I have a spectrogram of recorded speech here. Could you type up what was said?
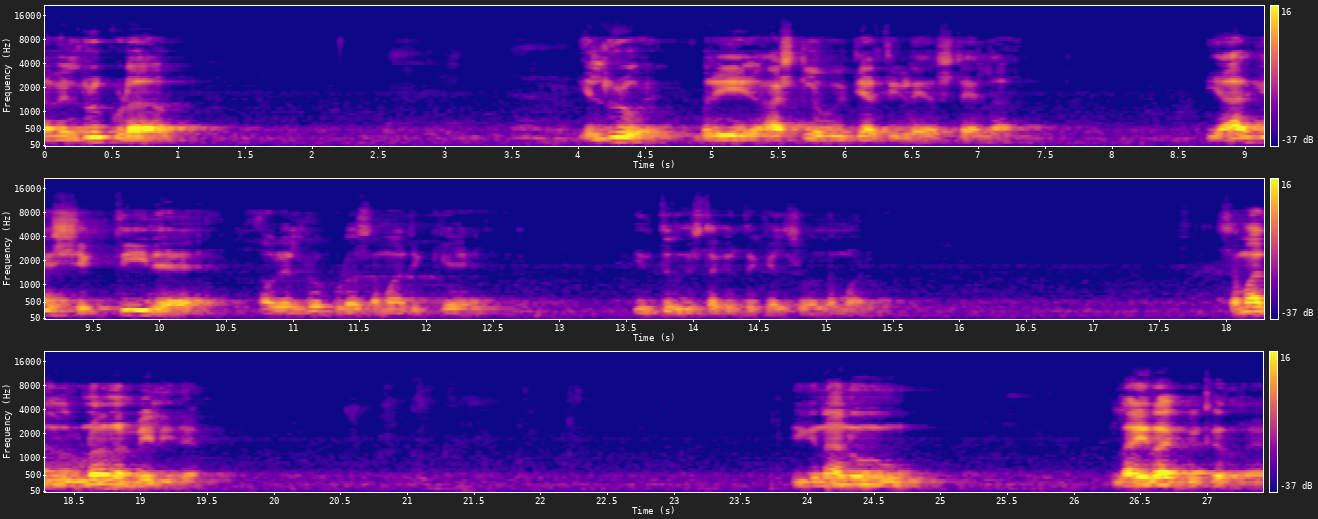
ನಾವೆಲ್ಲರೂ ಕೂಡ ಎಲ್ಲರೂ ಬರೀ ಹಾಸ್ಟೆಲ್ ವಿದ್ಯಾರ್ಥಿಗಳೇ ಅಷ್ಟೇ ಅಲ್ಲ, ಯಾರಿಗೆ ಶಕ್ತಿ ಇದೆ ಅವರೆಲ್ಲರೂ ಕೂಡ ಸಮಾಜಕ್ಕೆ ಹಿಂತಿರುಗಿಸ್ತಕ್ಕಂಥ ಕೆಲಸವನ್ನು ಮಾಡಬೇಕು ಸಮಾಜದ ಋಣ ನಮ್ಮ ಮೇಲಿದೆ. ಈಗ ನಾನು ಲಾಯರ್ ಆಗಬೇಕಾದ್ರೆ,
